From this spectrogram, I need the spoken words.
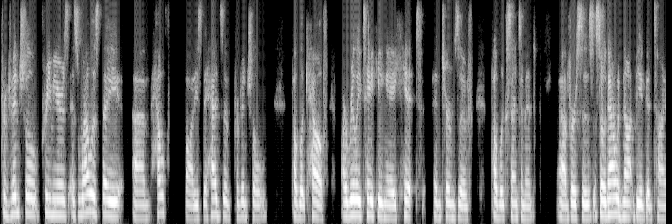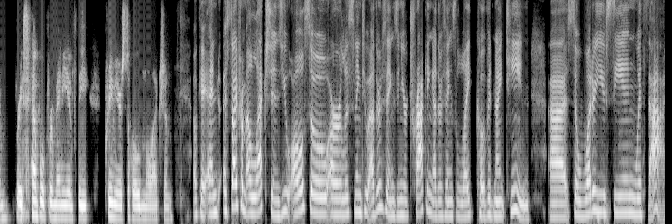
provincial premiers, as well as the um, health bodies, the heads of provincial public health are really taking a hit in terms of public sentiment uh, versus so that would not be a good time for example for many of the premiers to hold an election. Okay and aside from elections you also are listening to other things and you're tracking other things like covid-19 uh, so what are you mm-hmm. seeing with that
